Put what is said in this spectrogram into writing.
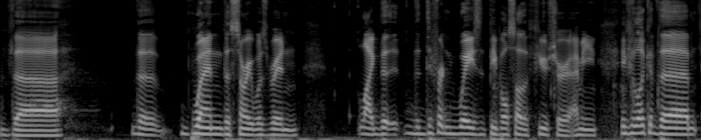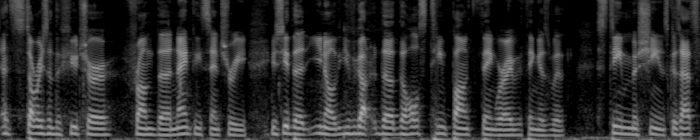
the the when the story was written like the the different ways that people saw the future. I mean, if you look at the at stories of the future from the 19th century, you see that you know you've got the the whole steampunk thing where everything is with steam machines because that's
